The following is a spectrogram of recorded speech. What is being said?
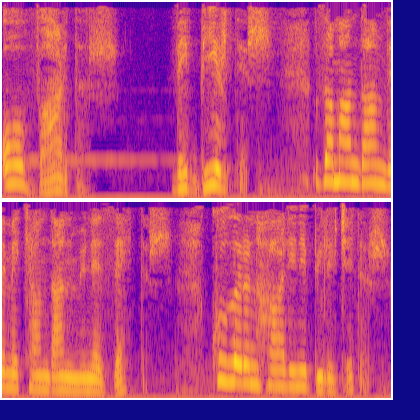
O vardır ve birdir. Zamandan ve mekandan münezzehtir. Kulların halini bilicidir.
